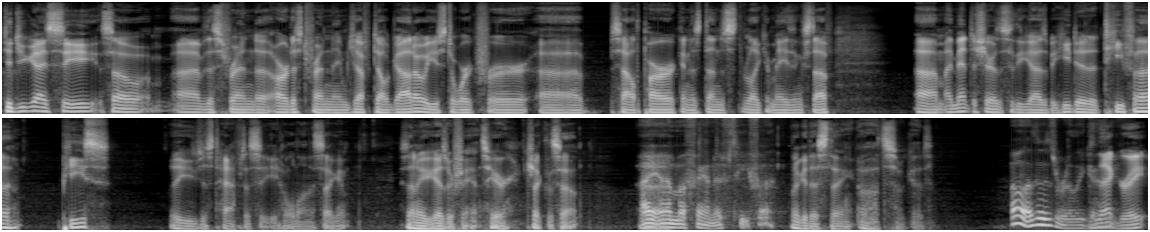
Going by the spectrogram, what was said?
Did you guys see? So I have this friend, uh, artist friend named Jeff Delgado. He used to work for uh, South Park and has done just like amazing stuff. Um, I meant to share this with you guys, but he did a Tifa piece that you just have to see. Hold on a second, because I know you guys are fans. Here, check this out. I am a fan of Tifa. Look at this thing. Oh, it's so good. Oh, that is really good. Isn't that great?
